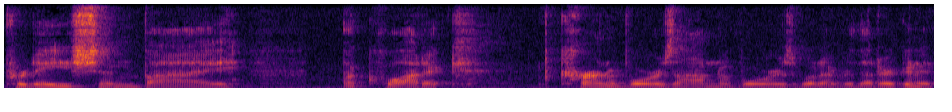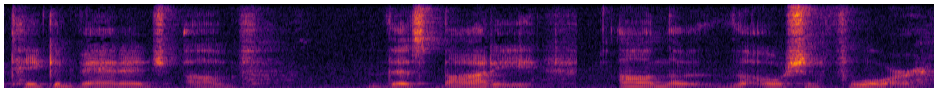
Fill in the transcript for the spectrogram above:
predation by aquatic carnivores, omnivores, whatever, that are going to take advantage of this body on the, the ocean floor.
